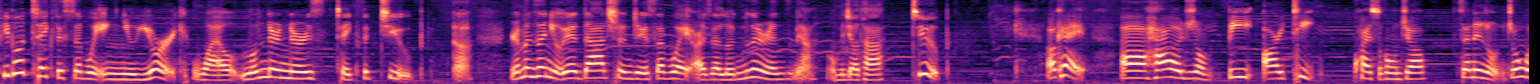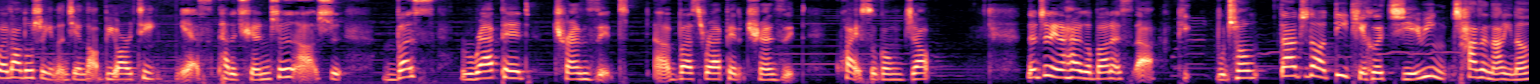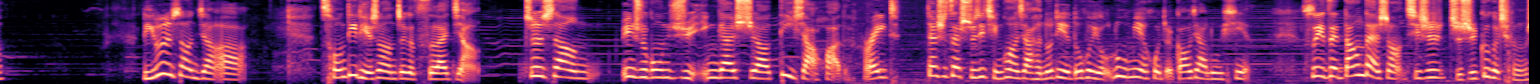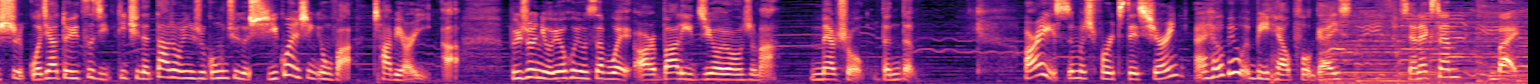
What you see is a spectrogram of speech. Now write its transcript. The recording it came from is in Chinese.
People take the subway in New York while Londoners take the tube 啊，人们在纽约搭乘这个 subway，而在伦敦的人怎么样？我们叫它 tube。OK，呃，还有这种 BRT 快速公交。在那种中国的大都市也能见到 BRT，yes，它的全称啊是 Bus Rapid Transit， 啊，Bus Rapid Transit，快速公交。那这里呢还有个 bonus 啊，补充，大家知道地铁和捷运差在哪里呢？理论上讲啊，从地铁上这个词来讲，这项运输工具应该是要地下化的，right？但是在实际情况下，很多地铁都会有路面或者高架路线。所以在当代上，其实只是各个城市、国家对于自己地区的大众运输工具的习惯性用法差别而已啊。比如说纽约会用 subway，而巴黎只有用什么 metro 等等。Alright, so much for today's sharing. I hope it would be helpful, guys. See you next time. Bye.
